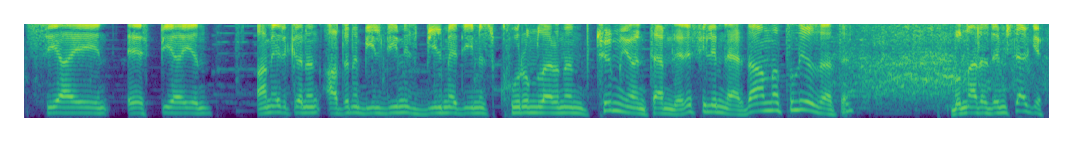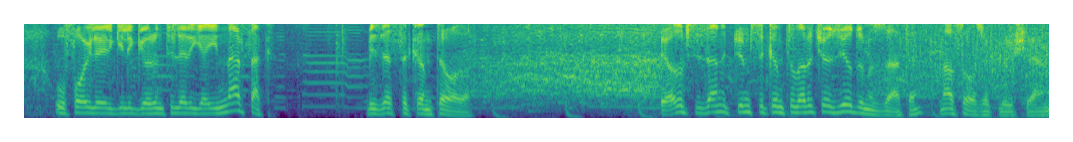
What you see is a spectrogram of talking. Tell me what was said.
CIA'in, FBI'ın, Amerika'nın adını bildiğimiz bilmediğimiz kurumlarının tüm yöntemleri filmlerde anlatılıyor zaten. Bunlar da demişler ki UFO ile ilgili görüntüleri yayınlarsak bize sıkıntı olur. E oğlum siz hani tüm sıkıntıları çözüyordunuz zaten. Nasıl olacak bu iş yani?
